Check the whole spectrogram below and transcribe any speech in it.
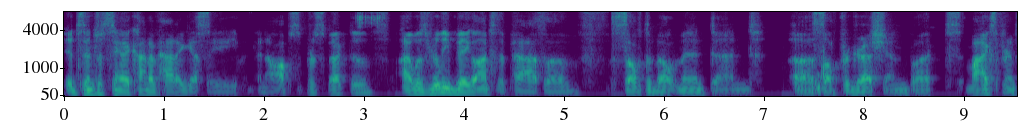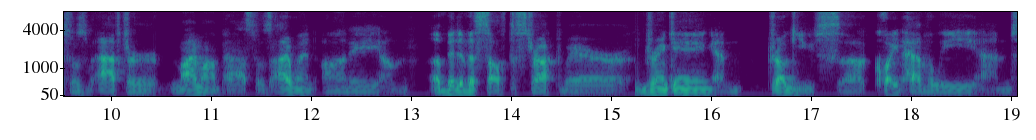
it's interesting. I kind of had, I guess, a an opposite perspective. I was really big onto the path of self development and uh, self progression, but my experience was after my mom passed was I went on a um, a bit of a self destruct where drinking and drug use uh, quite heavily and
